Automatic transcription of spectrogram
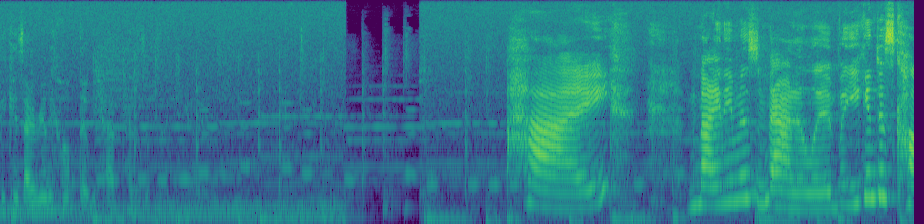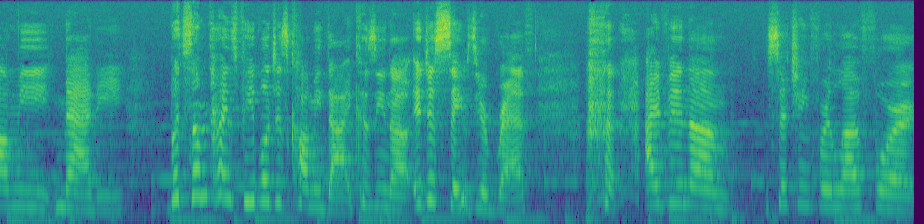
because I really hope that we have tons of fun together. Hi, my name is Madeline, but you can just call me Maddie. But sometimes people just call me Di, because you know, it just saves your breath. I've been um, searching for love for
